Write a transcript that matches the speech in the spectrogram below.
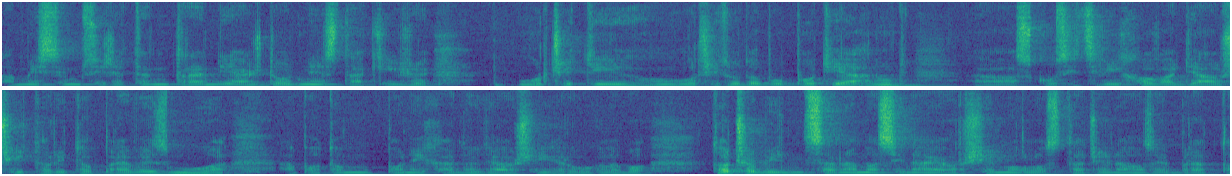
a myslím si, že ten trend je až dodnes taký, že určitý, určitú dobu potiahnuť, a skúsiť vychovať ďalší, ktorí to prevezmú a, a potom ponechať do ďalších rúk. Lebo to, čo by sa nám asi najhoršie mohlo stať, že naozaj brať to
